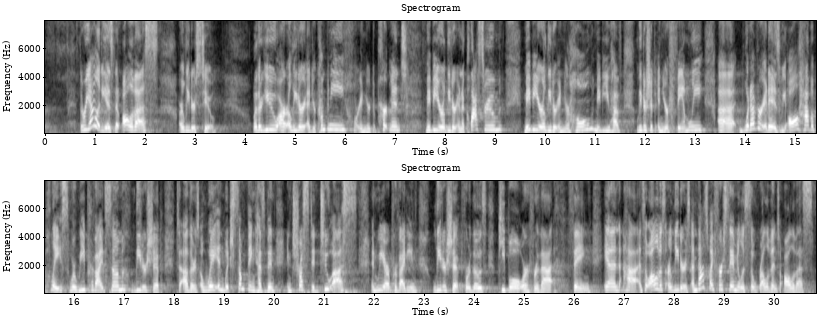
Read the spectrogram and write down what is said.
The reality is that all of us are leaders too. Whether you are a leader at your company or in your department, maybe you're a leader in a classroom, maybe you're a leader in your home, maybe you have leadership in your family. Uh, whatever it is, we all have a place where we provide some leadership to others, a way in which something has been entrusted to us, and we are providing leadership for those people or for that thing. And, uh, and so all of us are leaders, and that's why 1 Samuel is so relevant to all of us.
